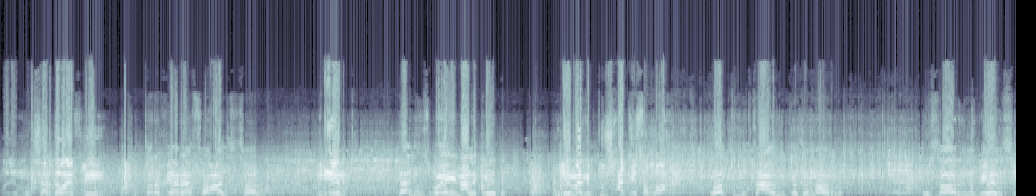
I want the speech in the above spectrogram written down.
أمال المنشار ده واقف ليه؟ الطرف فيها رفع وعايز تصلح. من إمتى؟ بقاله أسبوعين على كده. وليه ما جبتوش حد يصلحه؟ قلت مستعاون كذا مرة والظاهر إنه بينسى.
